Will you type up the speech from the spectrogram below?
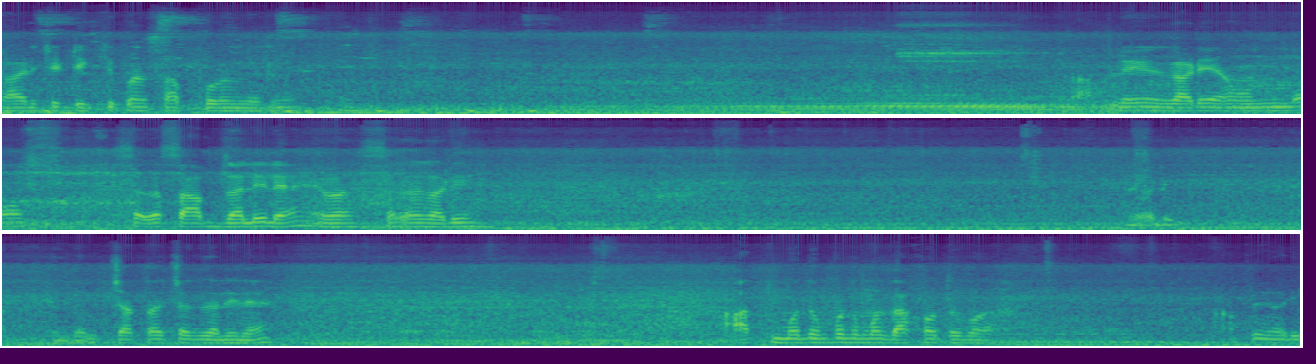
गाडीची टिक्की पण साफ करून घेतली. आपली गाडी ऑलमोस्ट सगळं साफ झालेलं आहे. हे सगळं गाडी. गाडी एकदम चकाचक झालेली आहे. आतमधून पण तुम्हाला दाखवतो बघा. आपली गाडी.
